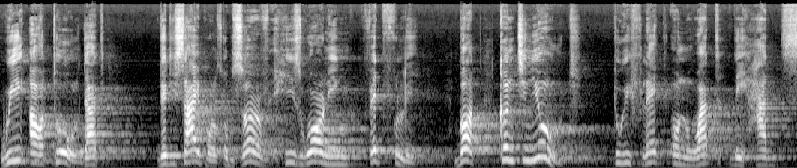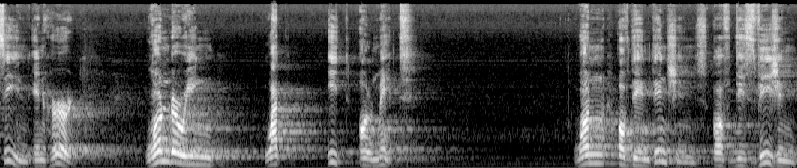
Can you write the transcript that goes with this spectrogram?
We are told that the disciples observed his warning faithfully, but continued to reflect on what they had seen and heard, wondering what it all meant. One of the intentions of this vision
